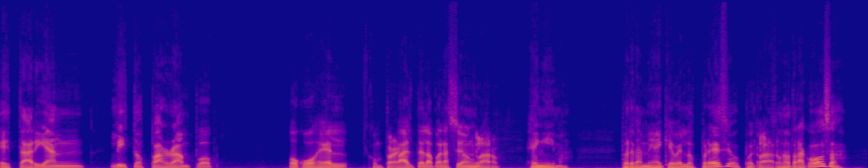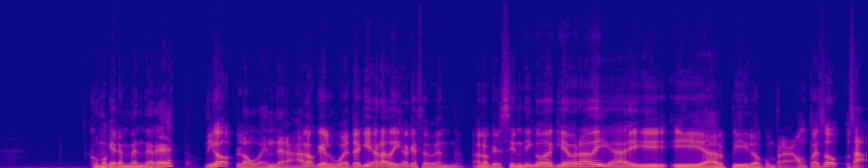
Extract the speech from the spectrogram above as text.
estarían listos para ramp up o coger Comprar. parte de la operación Claro. en IMA. Pero también hay que ver los precios, porque Claro. eso es otra cosa. ¿Cómo quieren vender esto? Digo, lo venderán a lo que el juez de quiebra diga que se venda, a lo que el síndico de quiebra diga y, y, al- y lo comprará a un peso. O sea,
